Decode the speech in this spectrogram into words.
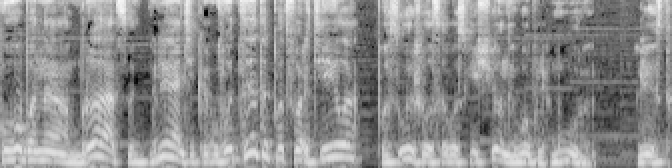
«Оба-на, братцы, гляньте-ка, вот это подфартило!» Послышался восхищенный вопль Мура. Лист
